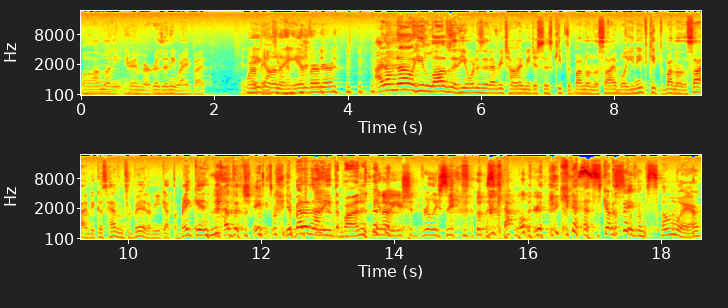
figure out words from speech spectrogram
well, I'm not eating hamburgers anyway, but an egg on a hamburger. I don't know. He loves it. He orders it every time. He just says, "Keep the bun on the side." Well, you need to keep the bun on the side because, heaven forbid, I mean, you got the bacon, you got the cheese. You better not eat the bun. you know, you should really save those calories. yes, got to save them somewhere.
